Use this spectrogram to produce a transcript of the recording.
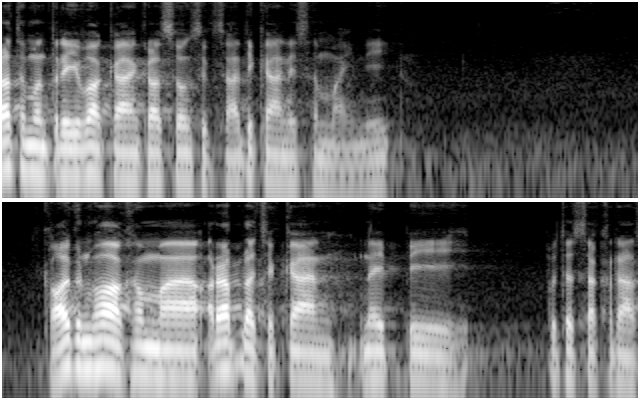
รัฐมนตรีว่าการกระทรวงศึกษาธิการในสมัยนี้ ขอให้คุณพ่อเข้ามารับราชการในปีพุทธศักราช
